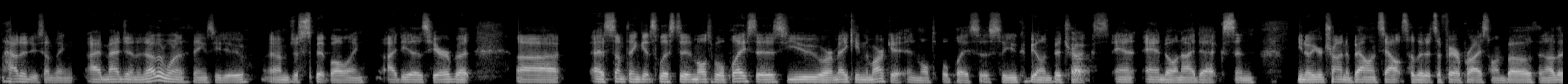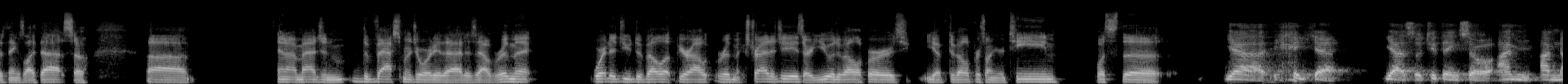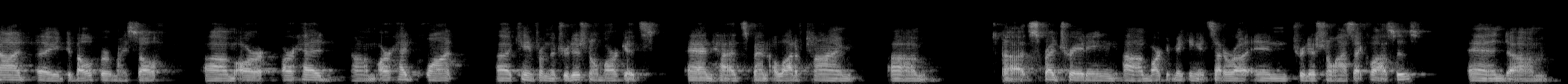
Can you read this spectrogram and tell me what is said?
how to do something? I imagine another one of the things you do. I'm just spitballing ideas here, but uh, as something gets listed in multiple places, you are making the market in multiple places. So you could be on Bittrex and, and on IDEX, and you know you're trying to balance out so that it's a fair price on both, and other things like that. So, uh, and I imagine the vast majority of that is algorithmic. Where did you develop your algorithmic strategies? Are you a developer? You have developers on your team. What's the? Yeah, yeah, yeah. So two things. So I'm I'm not a developer myself. Um, our our head um, our head quant uh, came from the traditional markets and had spent a lot of time um, uh, spread trading, uh, market making, et cetera, in traditional asset classes. And um,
